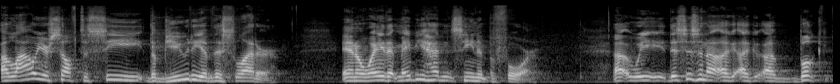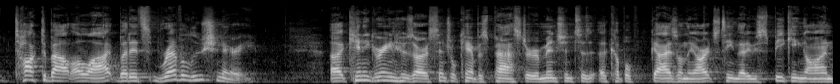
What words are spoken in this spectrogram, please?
allow yourself to see the beauty of this letter in a way that maybe you hadn't seen it before. Uh, we, this isn't a, a, a, book talked about a lot, but it's revolutionary. Uh, Kenny Green, who's our Central Campus pastor, mentioned to a couple guys on the arts team that he was speaking on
